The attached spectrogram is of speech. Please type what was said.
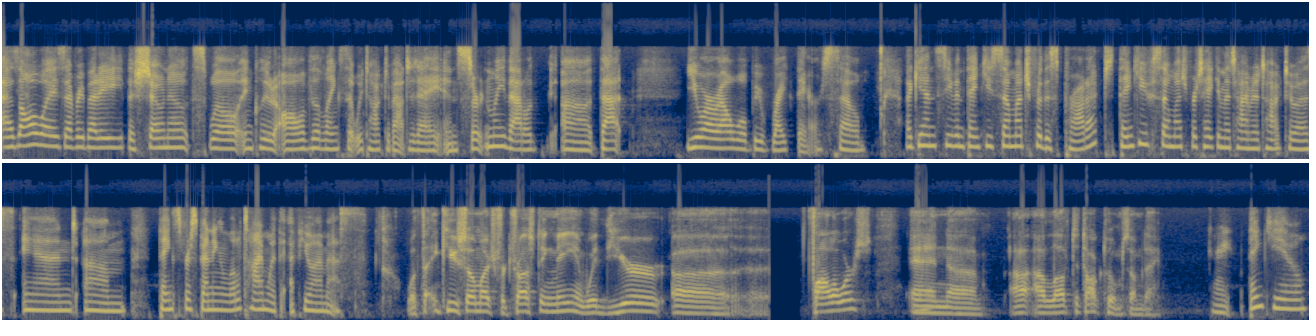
As always, everybody, the show notes will include all of the links that we talked about today, and certainly that'll uh, that URL will be right there. So, again, Stephen, thank you so much for this product. Thank you so much for taking the time to talk to us, and um, thanks for spending a little time with FUMS. Well, thank you so much for trusting me and with your uh, followers. And uh, I, I love to talk to them someday. Great. Thank you.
